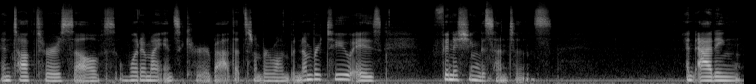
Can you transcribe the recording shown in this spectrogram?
and talk to ourselves. What am I insecure about? That's number one. But number two is finishing the sentence and adding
